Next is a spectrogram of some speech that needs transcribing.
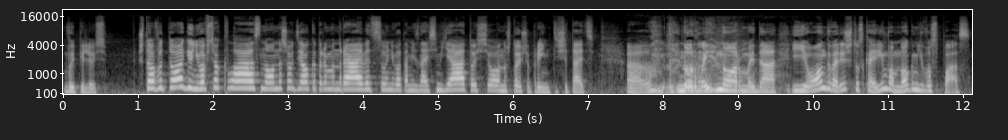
выпилюсь что в итоге у него все классно, он нашел дело, которое ему нравится, у него там, не знаю, семья, то все, ну что еще принято считать? Э, нормой. Нормой, да. И он говорит, что Skyrim во многом его спас.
